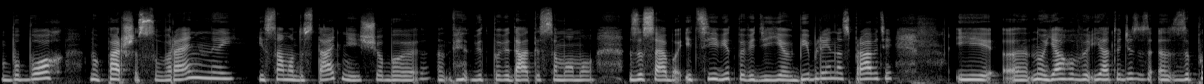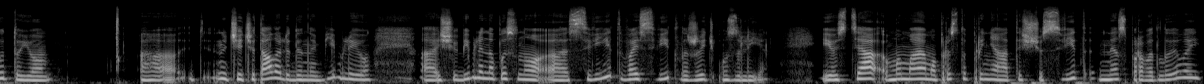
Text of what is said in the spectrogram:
Бо Бог, ну, перше, суверенний і самодостатній, щоб е, відповідати самому за себе. І ці відповіді є в Біблії насправді. І е, ну, я я тоді е, запитую. Ну, Чи читала людина Біблію, що в Біблії написано світ, весь світ лежить у злі. І ось ця ми маємо просто прийняти, що світ несправедливий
